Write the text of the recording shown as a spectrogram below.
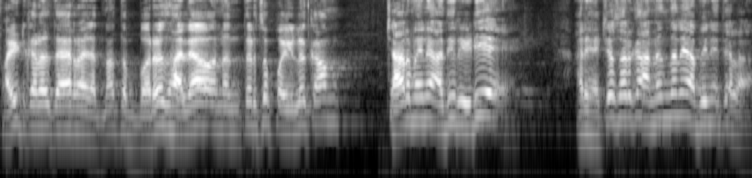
फाईट करायला तयार राहिलात ना तर बरं झाल्यानंतरचं पहिलं काम चार महिने आधी रेडी आहे. अरे ह्याच्यासारखा आनंद नाही अभिनेत्याला.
